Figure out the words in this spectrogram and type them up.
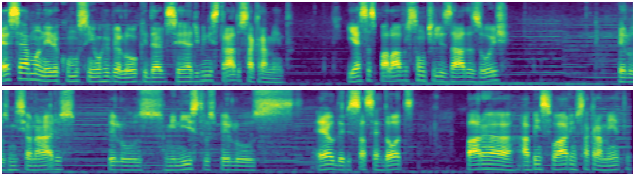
essa é a maneira como o Senhor revelou que deve ser administrado o sacramento. E essas palavras são utilizadas hoje pelos missionários, pelos ministros, pelos élderes, sacerdotes, para abençoarem o sacramento,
